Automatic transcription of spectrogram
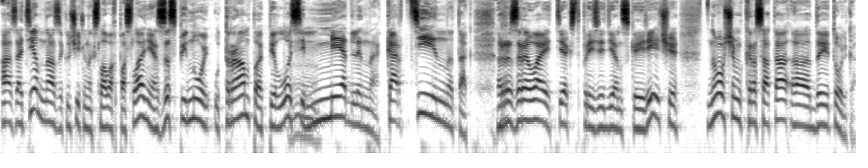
А затем на заключительных словах послания за спиной у Трампа Пелоси mm. медленно, картинно так разрывает текст президентской красивые речи. Ну, в общем, красота, э, да и только.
